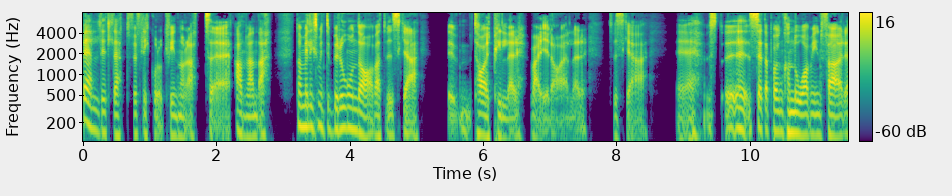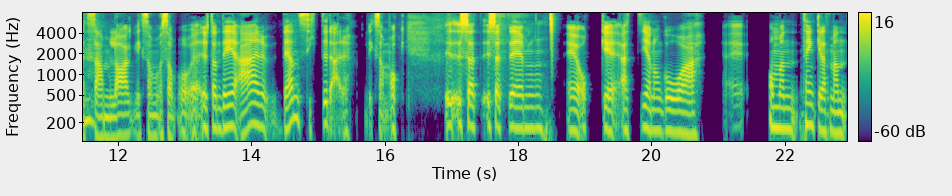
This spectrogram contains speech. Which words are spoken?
väldigt lätt för flickor och kvinnor att eh, använda. De är liksom inte beroende av att vi ska eh, ta ett piller varje dag eller att vi ska eh, sätta på en kondom inför ett Mm. samlag. Liksom, och som, och, utan det är, den sitter där. Liksom. Och, så att, så att, ehm, eh, och eh, att genomgå, eh, om man tänker att, man,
